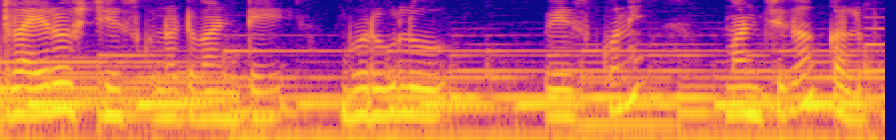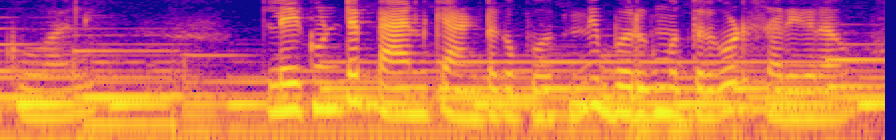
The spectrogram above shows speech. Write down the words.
డ్రై రోస్ట్ చేసుకున్నటువంటి బొరుగులు వేసుకొని మంచిగా కలుపుకోవాలి. లేకుంటే ప్యాన్కి అంటకపోతుంది బొరుగు ముద్దలు కూడా సరిగా రావు.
